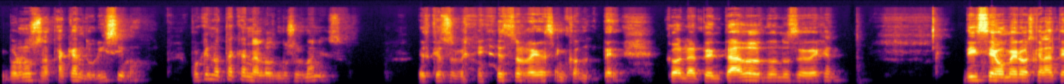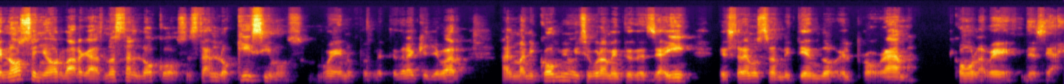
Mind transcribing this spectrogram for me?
Y por eso nos atacan durísimo. ¿Por qué no atacan a los musulmanes? Es que esos, regresan con, con atentados, no, no se dejan. Dice Homero Escalante, no, señor Vargas, no están locos, están loquísimos. Bueno, pues me tendrán que llevar al manicomio y seguramente desde ahí estaremos transmitiendo el programa. ¿Cómo la ve desde ahí?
